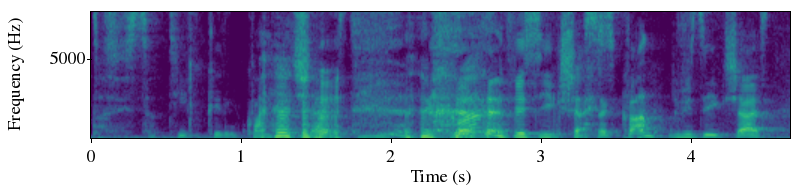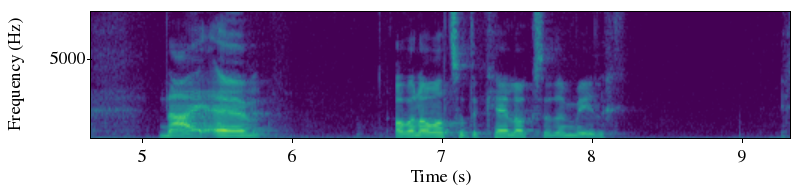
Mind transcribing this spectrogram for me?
das ist so tiefgehend Quantenscheiß. Quantenphysik, das scheiße. ist Quantenphysik Scheiß. Nein, ähm, aber nochmal zu den Kelloggs oder Milch. Ich,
